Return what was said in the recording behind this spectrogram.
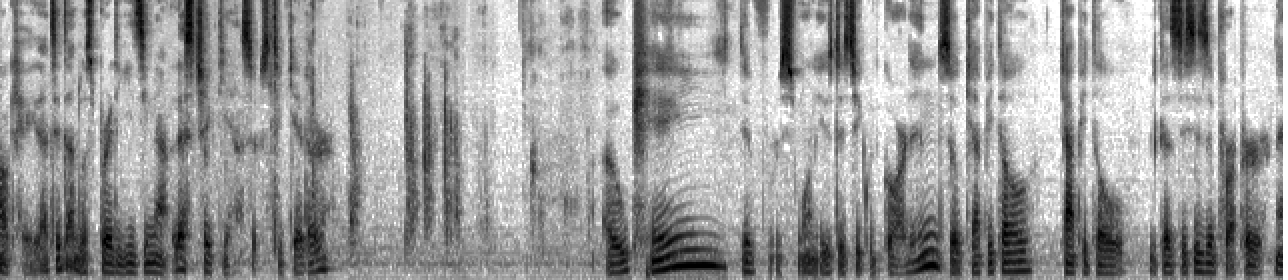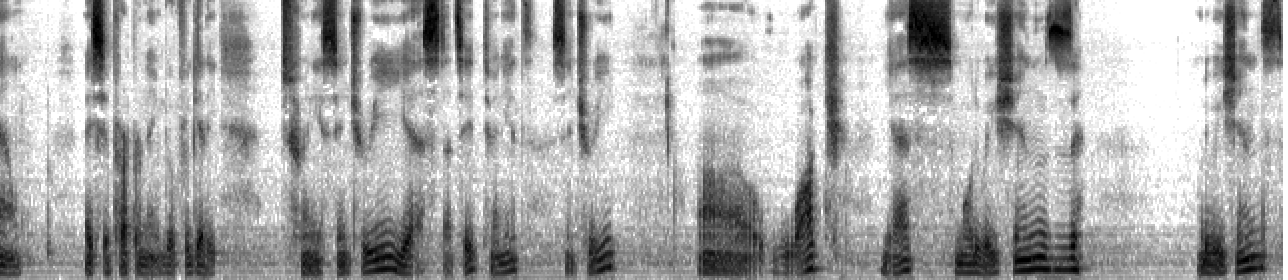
Okay, that's it. That was pretty easy. Now let's check the answers together. Okay, the first one is the secret garden. So capital, capital, because this is a proper noun. It's a proper name. Don't forget it. 20th century. Yes, that's it. 20th century. Uh, walk. Yes. Motivations. Motivations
